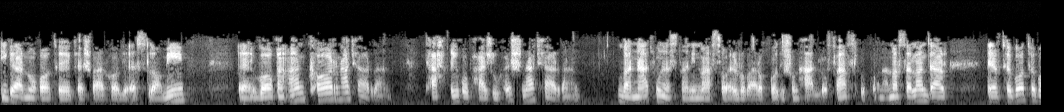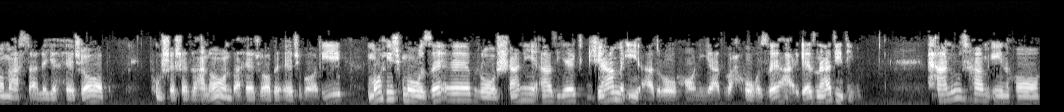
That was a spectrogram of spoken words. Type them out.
دیگر نقاط کشورهای اسلامی واقعا کار نکردن تحقیق و پژوهش نکردن و نتونستن این مسائل رو برای خودشون حل و فصل بکنن. مثلا در ارتباط با مسئله هجاب پوشش زنان و هجاب اجباری ما هیچ موضع روشنی از یک جمعی از روحانیت و حوزه هرگز ندیدیم. هنوز هم اینها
